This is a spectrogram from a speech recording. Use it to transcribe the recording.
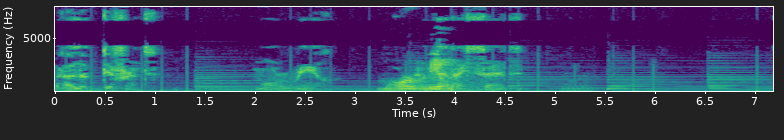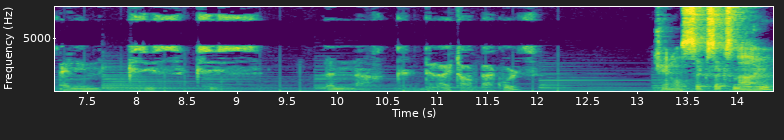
But I looked different, more real. More And real. then I said, Enin xis xis lenach. Did I talk backwards? Channel 669.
